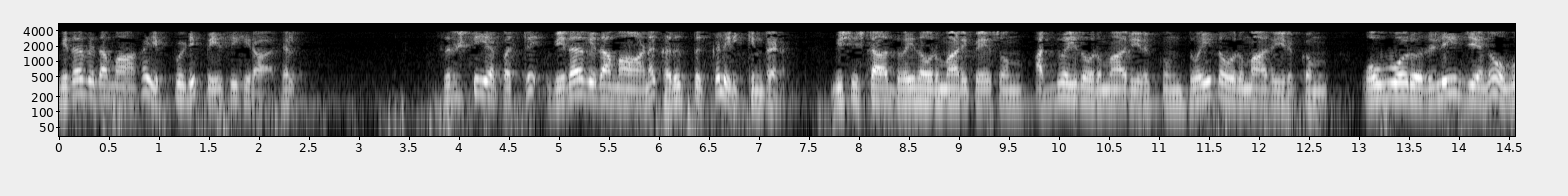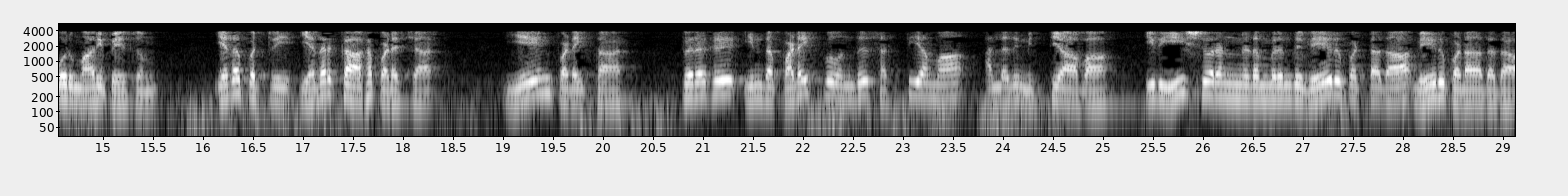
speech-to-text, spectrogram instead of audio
விதவிதமாக எப்படி பேசுகிறார்கள். சிருஷ்டியை பற்றி விதவிதமான கருத்துக்கள் இருக்கின்றன. விசிஷ்டாத்வைதம் ஒரு மாதிரி பேசும் அத்வைதம் ஒரு மாதிரி இருக்கும் துவைதம் ஒரு மாதிரி இருக்கும் ஒவ்வொரு ரிலீஜியனும் ஒவ்வொரு மாதிரி பேசும். எதை பற்றி எதற்காக படைச்சார் ஏன் படைத்தார் பிறகு இந்த படைப்பு வந்து சத்தியமா அல்லது மித்யாவா இது ஈஸ்வரனிடமிருந்து வேறுபட்டதா வேறுபடாததா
